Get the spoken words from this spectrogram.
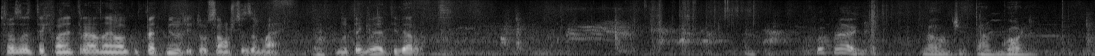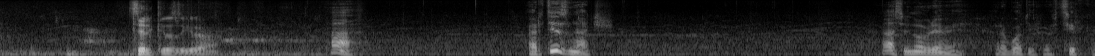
Това за да те хване трябва най-малко 5 минути, то само ще замае. Но те гледат и вярват. Какво прави това момче там горе? Цирк разиграва. А, артист, значи. Аз едно време работех в цирка.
